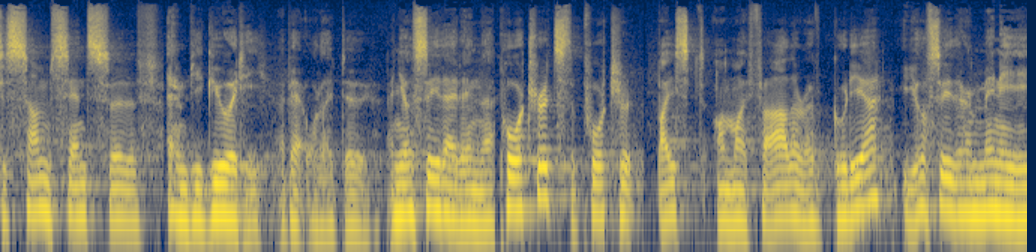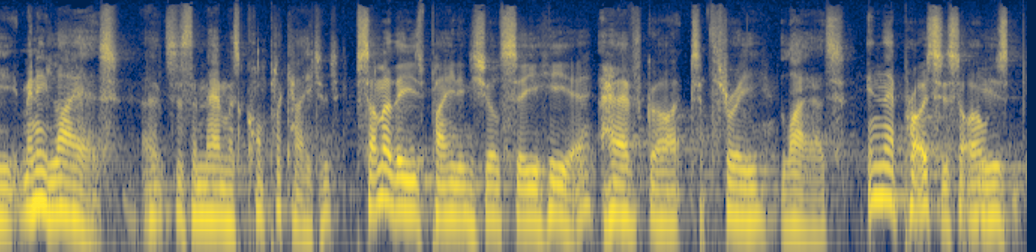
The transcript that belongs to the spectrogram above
to some sense of ambiguity about what I do. And you'll see that in the portraits, the portrait based on my father of Goodyear. You'll see there are many, many layers. Uh, it's just the man was complicated. Some of these paintings you'll see here have got three layers. In that process, I used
